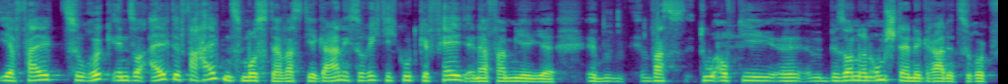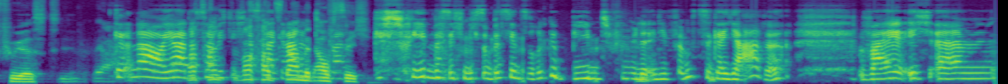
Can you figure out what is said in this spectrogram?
ihr fallt zurück in so alte Verhaltensmuster, was dir gar nicht so richtig gut gefällt in der Familie, äh, was du auf die äh, besonderen Umstände gerade zurückführst. Ja. Genau, ja, das habe ich. Ich was hat's da damit auf sich? Geschrieben, dass ich mich so ein bisschen zurückgebeamt fühle in die 50er Jahre, weil ich ähm,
